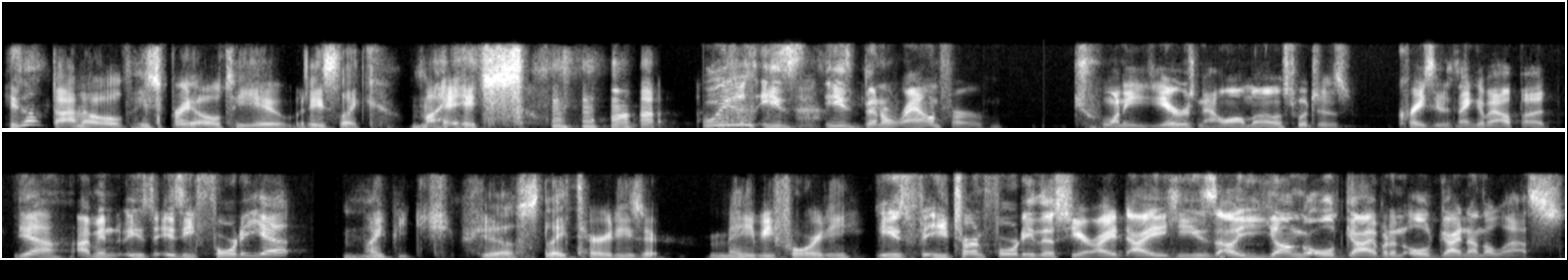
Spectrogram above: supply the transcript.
He's not that old. He's pretty old to you, but he's like my age. so- Well, he's just, he's he's been around for 20 years now almost, which is crazy to think about. But yeah, I mean, is is he 40 yet? Might be just late thirties or maybe forty. He's he turned 40 this year. I, I he's a young old guy, but an old guy nonetheless.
